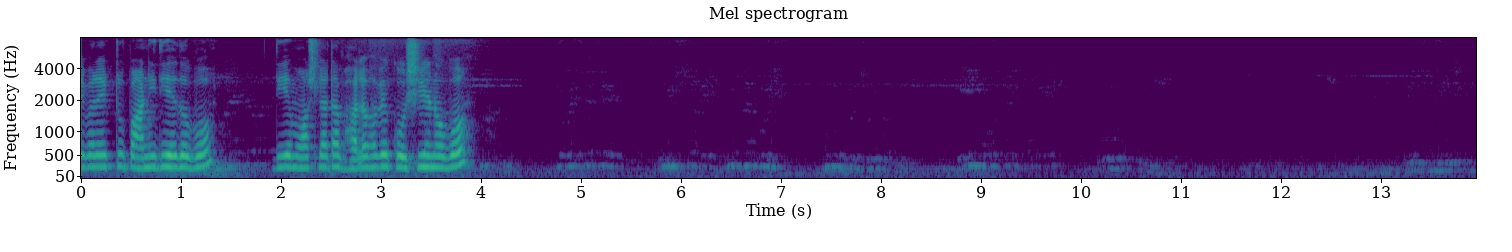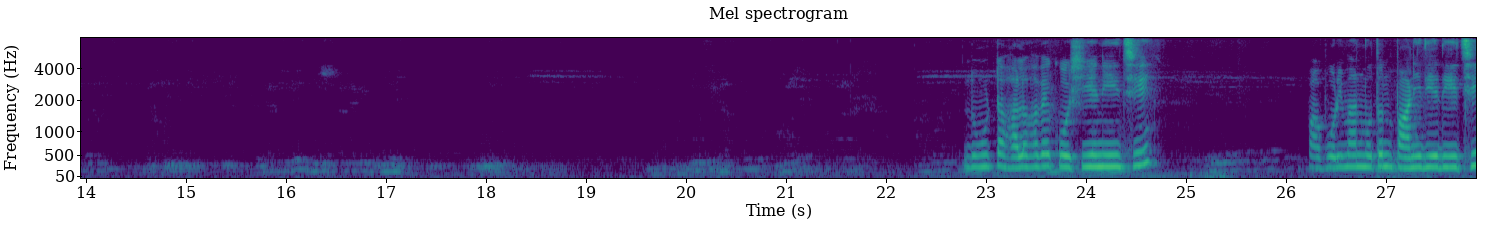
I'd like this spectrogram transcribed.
এবারে একটু পানি দিয়ে দেবো। দিয়ে মশলাটা ভালোভাবে কষিয়ে নেব। ডুমুরটা ভালোভাবে কষিয়ে নিয়েছি। পরিমাণ মতন পানি দিয়ে দিয়েছি।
